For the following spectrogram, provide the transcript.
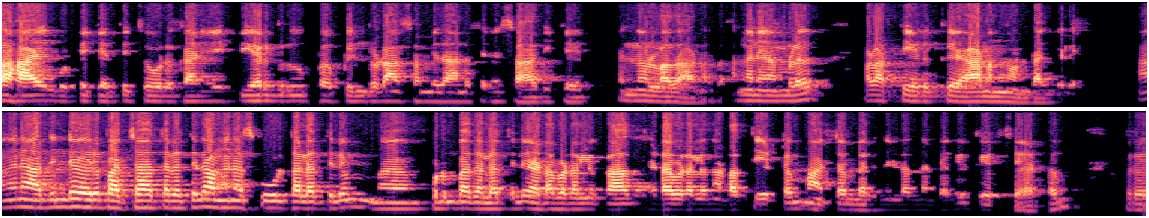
സഹായം കുട്ടിക്ക് എത്തിച്ചു കൊടുക്കാൻ ഈ പിയർ ഗ്രൂപ്പ് പിന്തുണാ സംവിധാനത്തിന് സാധിക്കും എന്നുള്ളതാണ്. അങ്ങനെ നമ്മൾ വളർത്തിയെടുക്കുകയാണെന്നുണ്ടെങ്കിൽ അങ്ങനെ അതിന്റെ ഒരു പശ്ചാത്തലത്തിൽ അങ്ങനെ സ്കൂൾ തലത്തിലും കുടുംബതലത്തിലും കുടുംബ തലത്തിലും ഇടപെടൽ ഇടപെടൽ നടത്തിയിട്ടും മാറ്റം വരുന്നില്ലെന്നുണ്ടെങ്കിൽ തീർച്ചയായിട്ടും ഒരു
